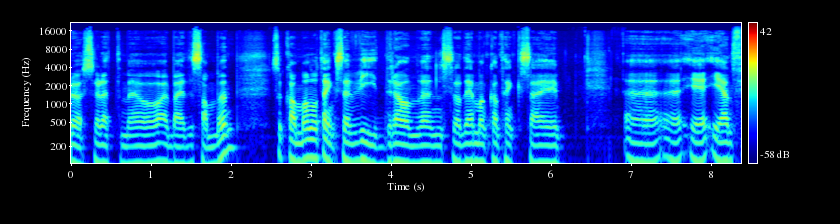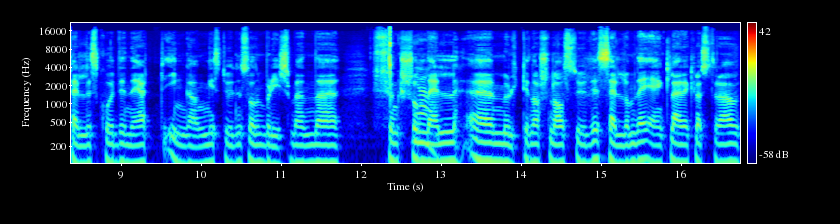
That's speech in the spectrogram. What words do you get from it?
løser dette med å arbeide sammen. Så kan man nå tenke seg videre anvendelser av det. Man kan tenke seg én uh, felles koordinert inngang i studien, så den blir som en uh, funksjonell uh, multinasjonal studie, selv om det egentlig er et cluster av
